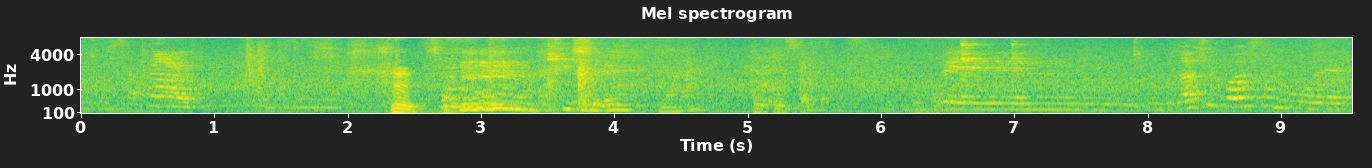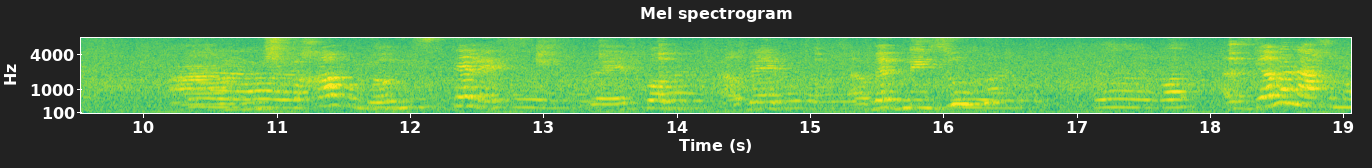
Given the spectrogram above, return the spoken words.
יש לי סבא. מה? חוץ מסבא. ובגלל שפה יש לנו, אה, המשפחה פה מאוד מפותלת, ויש פה הרבה, בני זוג, אז גם אנחנו,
